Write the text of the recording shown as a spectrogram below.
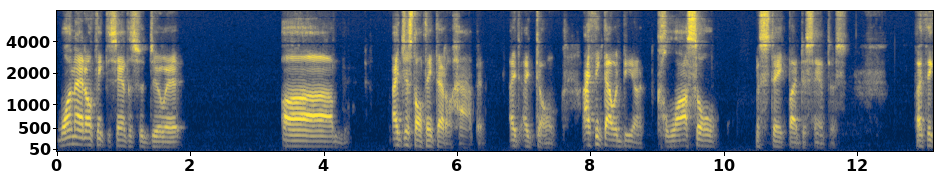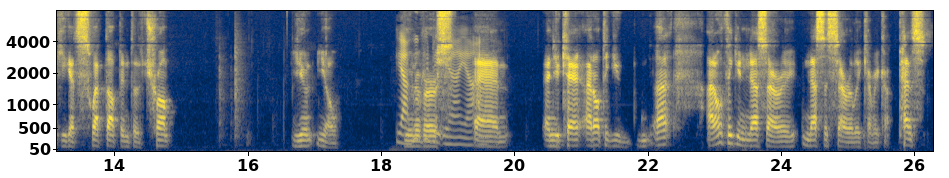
One, I don't think DeSantis would do it. Um, I just don't think that'll happen. I, I don't. I think that would be a colossal mistake by DeSantis. I think he gets swept up into the Trump, you you know, yeah, universe, yeah, yeah. and and you can't. I don't think you. I, I don't think you necessarily necessarily can recover. Pence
